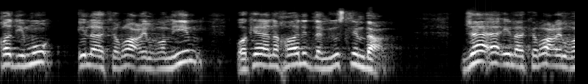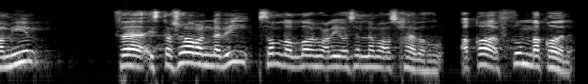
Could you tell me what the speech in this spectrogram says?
قدموا إلى كراع الغميم وكان خالد لم يسلم بعد. جاء إلى كراع الغميم فاستشار النبي صلى الله عليه وسلم أصحابه أقاف ثم قال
